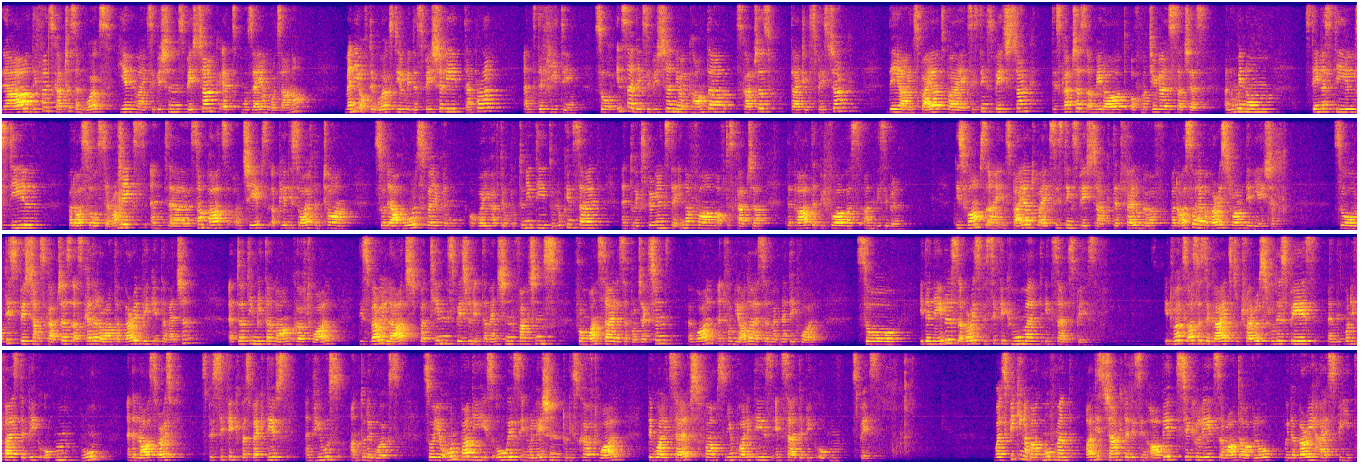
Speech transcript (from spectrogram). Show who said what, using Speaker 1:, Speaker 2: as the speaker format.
Speaker 1: There are different sculptures and works here in my exhibition Space Junk at Museion Bolzano. Many of the works deal with the spatially temporal and the fleeting. So inside the exhibition you encounter sculptures titled Space Junk. They are inspired by existing space junk. The sculptures are made out of materials such as aluminum, stainless steel, steel, but also ceramics and uh, some parts and shapes appear dissolved and torn. So there are holes where you can or where you have the opportunity to look inside and to experience the inner form of the sculpture, the part that before was invisible. These forms are inspired by existing space junk that fell on Earth, but also have a very strong deviation. So these space junk sculptures are scattered around a very big intervention a 30 meter long curved wall. This very large but thin spatial intervention functions from one side as a projection a wall and from the other as a magnetic wall. So it enables a very specific movement inside the space. It works also as a guide to travel through the space and it modifies the big open room and allows very specific perspectives and views onto the works. So your own body is always in relation to this curved wall. The wall itself forms new qualities inside the big open space. While speaking about movement, all this junk that is in orbit circulates around our globe with a very high speed.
